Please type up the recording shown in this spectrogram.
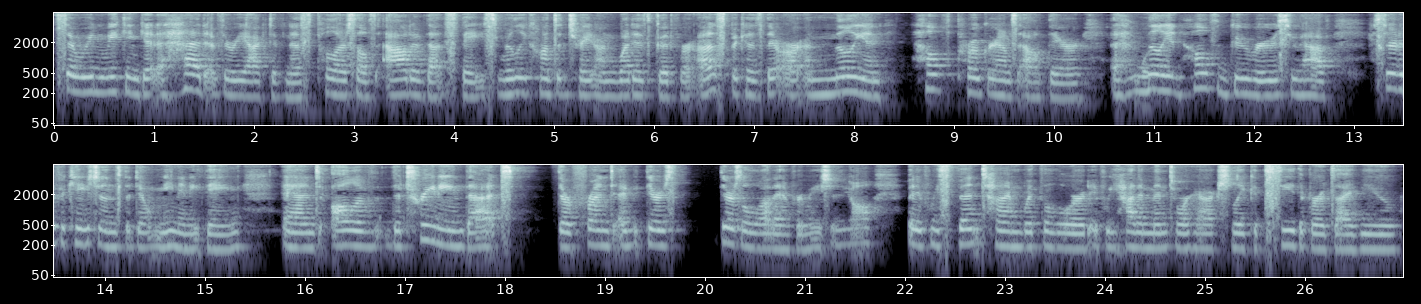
So when we can get ahead of the reactiveness, pull ourselves out of that space, really concentrate on what is good for us because there are a million health programs out there, a million health gurus who have certifications that don't mean anything and all of the training that their friend, I mean, there's there's a lot of information, y'all. But if we spent time with the Lord, if we had a mentor who actually could see the bird's eye view,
